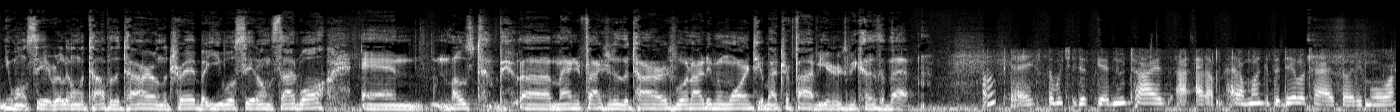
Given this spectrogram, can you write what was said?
You won't see it really on the top of the tire on the tread, but you will see it on the sidewall. And most uh, manufacturers of the tires will not even warranty them after five years because of that. Okay, so we should just get new tires. I, I, don't, I don't want to get the dealer tires anymore.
